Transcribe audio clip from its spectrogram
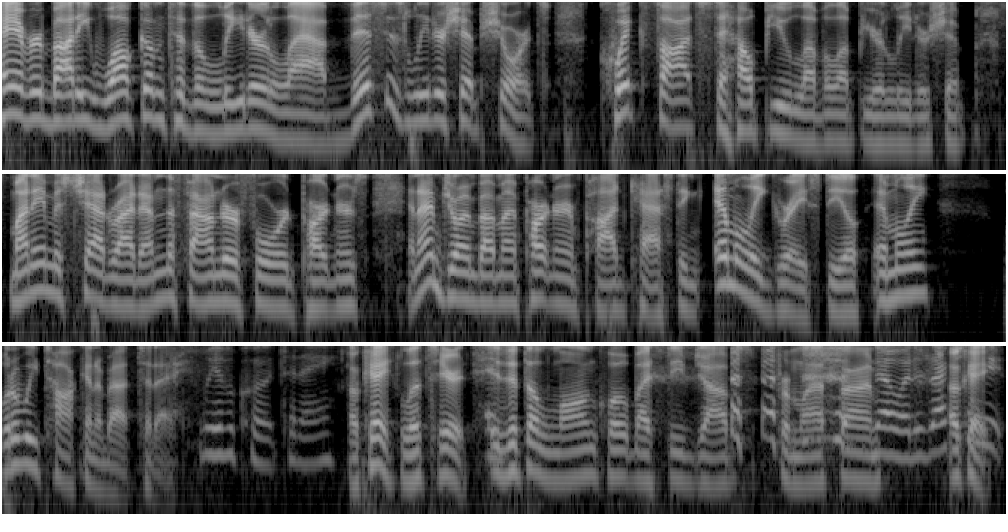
Hey, everybody, welcome to the Leader Lab. This is Leadership Shorts, quick thoughts to help you level up your leadership. My name is Chad Wright. I'm the founder of Forward Partners, and I'm joined by my partner in podcasting, Emily Grace Deal. Emily, what are we talking about today? We have a quote today. Okay, let's hear it. Is it the long quote by Steve Jobs from last time? No, it is actually Okay,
